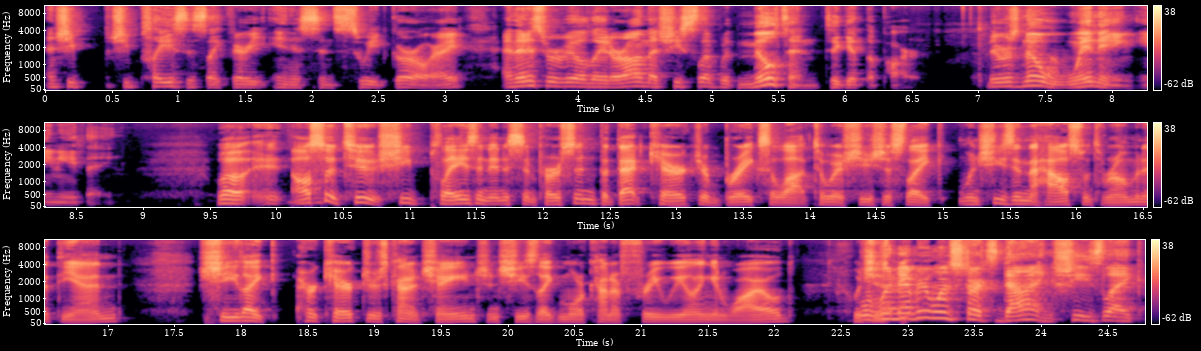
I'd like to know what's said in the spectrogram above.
and she she plays this like very innocent, sweet girl, right? And then it's revealed later on that she slept with Milton to get the part. There was no winning anything. Well, it, also too, she plays an innocent person, but that character breaks a lot to where she's just like when she's in the house with Roman at the end, she like her characters kind of change and she's like more kind of freewheeling and wild. Which well, is when everyone starts dying, she's like,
